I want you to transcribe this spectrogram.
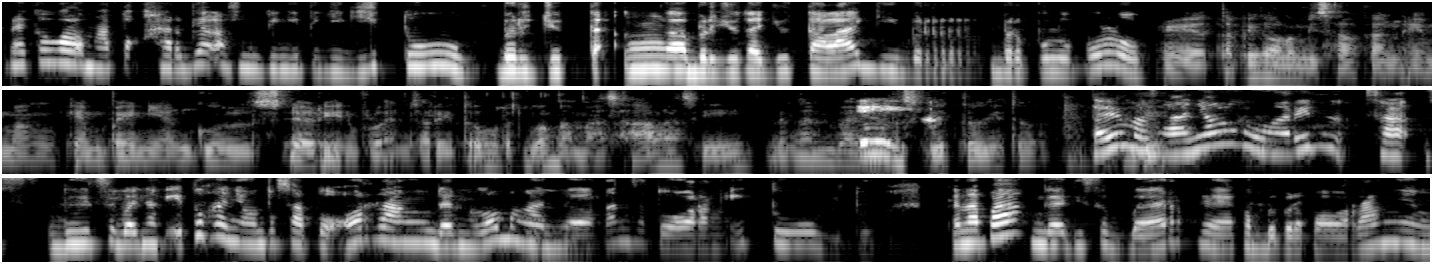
mereka kalau matok harga langsung tinggi-tinggi gitu. Berjuta, enggak berjuta-juta lagi, ber, berpuluh-puluh. Iya, tapi kalau misalkan emang campaign yang goals dari influencer itu menurut gua nggak masalah sih dengan bayar Iya. segitu gitu. Tapi Jadi masalahnya lo ngeluarin sa- duit sebanyak itu hanya untuk satu orang dan lo mengandalkan satu orang itu gitu. Kenapa nggak disebar kayak ke beberapa orang yang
